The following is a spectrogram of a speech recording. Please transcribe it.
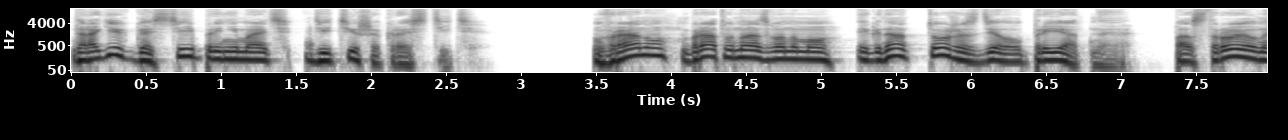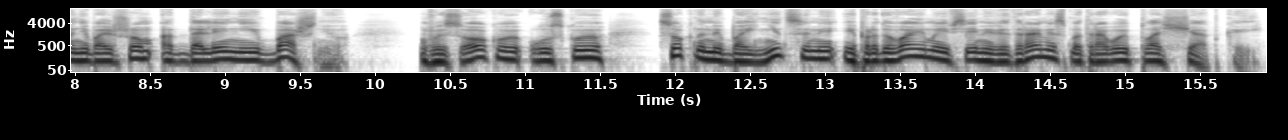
дорогих гостей принимать, детишек растить. Врану, брату названному, Игнат тоже сделал приятное. Построил на небольшом отдалении башню. Высокую, узкую, с окнами-бойницами и продуваемой всеми ветрами смотровой площадкой.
